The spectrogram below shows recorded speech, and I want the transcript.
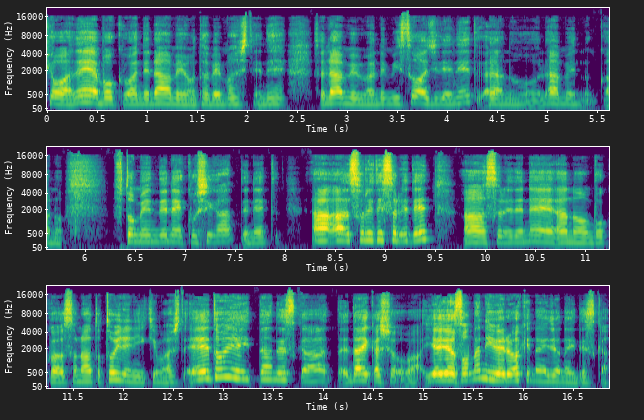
今日はね僕はねラーメンを食べましてねラーメンはね味噌味でねとかあのラーメンのあの太麺でね腰があってねああそれでそれであそれでねあの僕はその後トイレに行きましたえー、トイレ行ったんですか？大歌唱は。いやいやそんなに言えるわけないじゃないですか。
